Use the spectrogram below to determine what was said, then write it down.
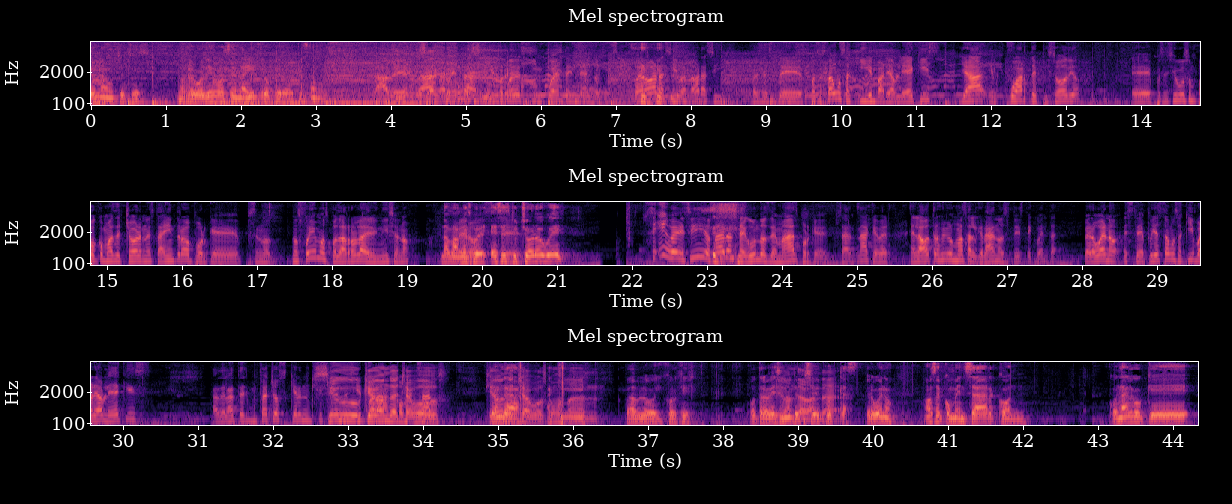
¿Qué onda? ¿Qué onda, muchachos? Nos revolvimos en la intro, pero aquí estamos. la verdad, exacto, la neta, después de 50 intentos. Bueno, ahora sí, banda, ahora sí. Pues este, pues estamos aquí en Variable X, ya el cuarto episodio. Eh, pues hicimos un poco más de choro en esta intro porque pues, se nos, nos fuimos por la rola del inicio, ¿no? No mames, güey. este- Ese es tu choro, güey. Sí, güey, sí, o sea, eran segundos de más porque, o sea, nada que ver. En la otra fuimos más al grano, si te diste cuenta. Pero bueno, este, pues ya estamos aquí, variable X. Adelante, muchachos, ¿quieren, qué quieren Siu, decir ¿Qué para onda, comenzar? chavos? ¿Qué onda, chavos? ¿Cómo Aquí van? Pablo y Jorge. Otra vez ¿Qué en otro episodio de podcast. Pero bueno, vamos a comenzar con. Con algo que.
